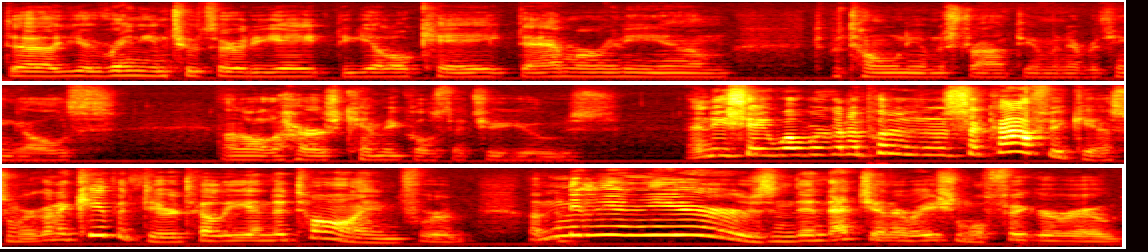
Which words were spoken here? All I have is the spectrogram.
the uranium 238, the yellow cake, the amerinium, the plutonium, the strontium and everything else and all the harsh chemicals that you use. And they say, well, we're going to put it in a sarcophagus and we're going to keep it there till the end of time for a million years. And then that generation will figure out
